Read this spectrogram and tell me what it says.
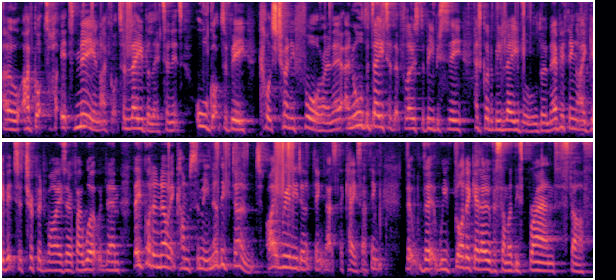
oh, I've got to, it's me and I've got to label it and it's all got to be Culture 24 and, and all the data that flows to BBC has got to be labelled and everything I give it to TripAdvisor if I work with them, they've got to know it comes to me. No, they don't. I really don't think that's the case. I think that, that we've got to get over some of this brand stuff.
